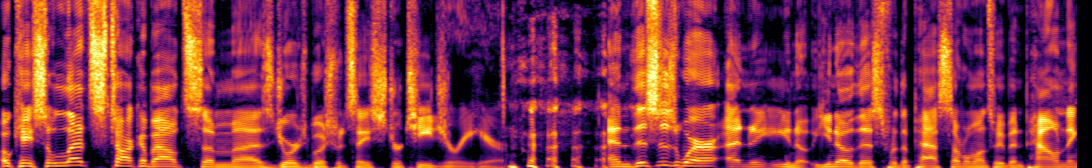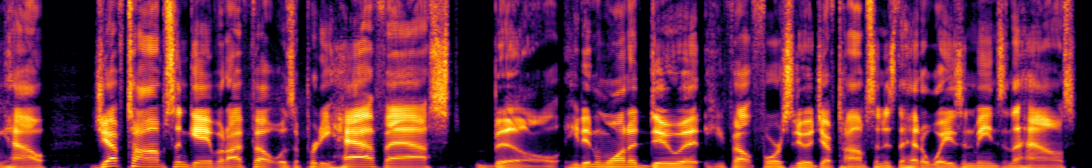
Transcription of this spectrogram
Okay, so let's talk about some, uh, as George Bush would say, strategery here. and this is where, and you know, you know this for the past several months, we've been pounding how Jeff Thompson gave what I felt was a pretty half-assed bill. He didn't want to do it. He felt forced to do it. Jeff Thompson is the head of Ways and Means in the House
